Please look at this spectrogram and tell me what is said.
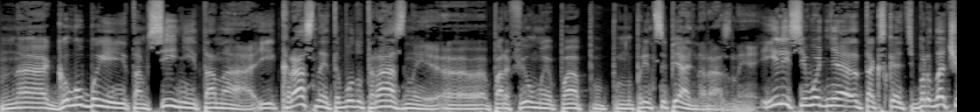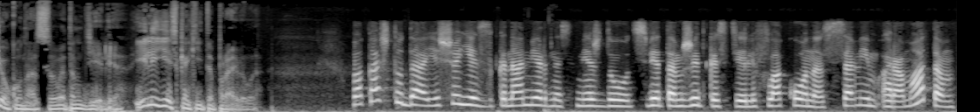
э, голубые, там, синие тона и красные это будут разные э, парфюмы по принципиально разные? Или сегодня, так сказать, бардачок у нас в этом деле? Или есть какие-то правила? Пока что да, еще есть закономерность между цветом жидкости или флакона с самим ароматом.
